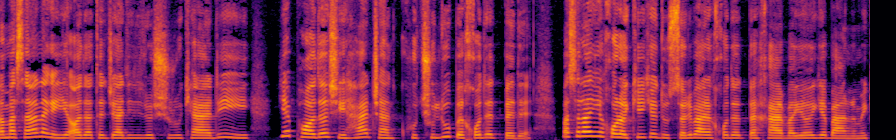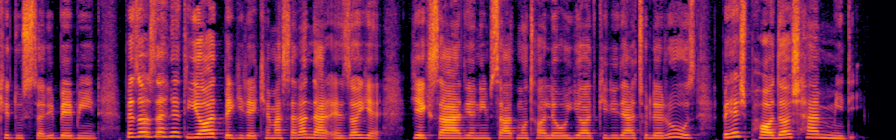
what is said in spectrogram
و مثلا اگه یه عادت جدیدی رو شروع کردی یه پاداشی هرچند کوچولو به خودت بده. مثلا یه خوراکی که دوست داری برای خودت بخر و یا یه برنامه که دوست داری ببین. بذار ذهنت یاد بگیره که مثلا در ازای یک ساعت یا نیم ساعت مطالعه و یادگیری در طول روز بهش پاداش هم میدی.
